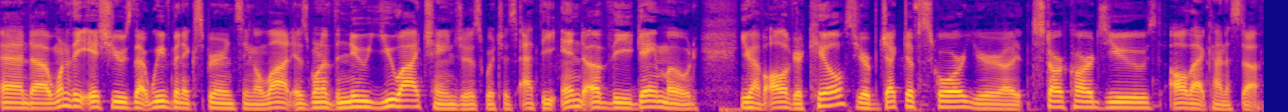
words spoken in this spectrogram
And uh, one of the issues that we've been experiencing a lot is one of the new UI changes, which is at the end of the game mode, you have all of your kills, your objective score, your uh, star cards used, all that kind of stuff.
